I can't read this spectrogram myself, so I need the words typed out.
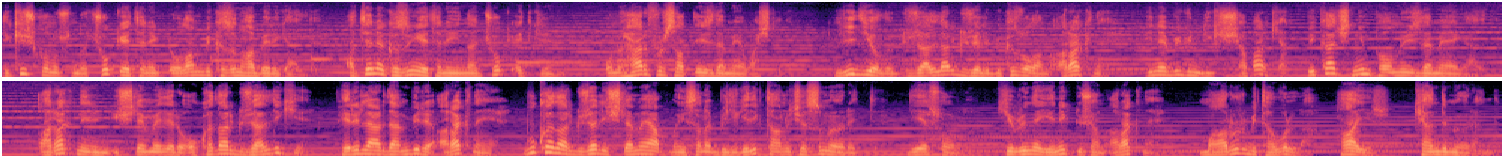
dikiş konusunda çok yetenekli olan bir kızın haberi geldi. Athena kızın yeteneğinden çok etkilenip onu her fırsatta izlemeye başladı. Lidyalı güzeller güzeli bir kız olan Arakne yine bir gün dikiş yaparken birkaç nimpa onu izlemeye geldi. Arakne'nin işlemeleri o kadar güzeldi ki perilerden biri Arakne'ye bu kadar güzel işleme yapmayı sana bilgelik tanrıçası mı öğretti diye sordu. Kibrine yenik düşen Arakne mağrur bir tavırla hayır kendim öğrendim.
